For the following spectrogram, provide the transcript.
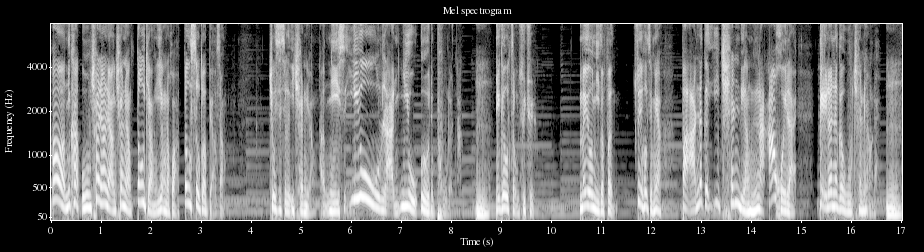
哦，你看五千两、两千两都讲一样的话，都受到表彰，就是这个一千两啊！你是又懒又饿的仆人呐、啊！嗯，你给我走出去，没有你的份。最后怎么样？把那个一千两拿回来，给了那个五千两的。嗯，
